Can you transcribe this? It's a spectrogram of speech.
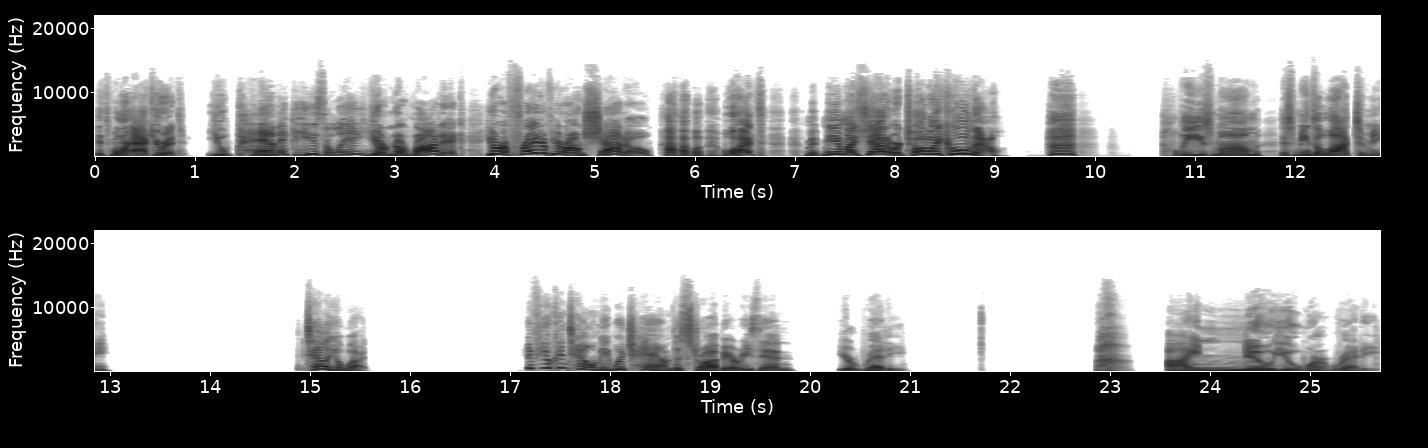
it's more accurate. You panic easily. You're neurotic. You're afraid of your own shadow. what? M me and my shadow are totally cool now. Please, Mom. This means a lot to me. Tell you what. If you can tell me which ham the strawberry's in, you're ready. I knew you weren't ready.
